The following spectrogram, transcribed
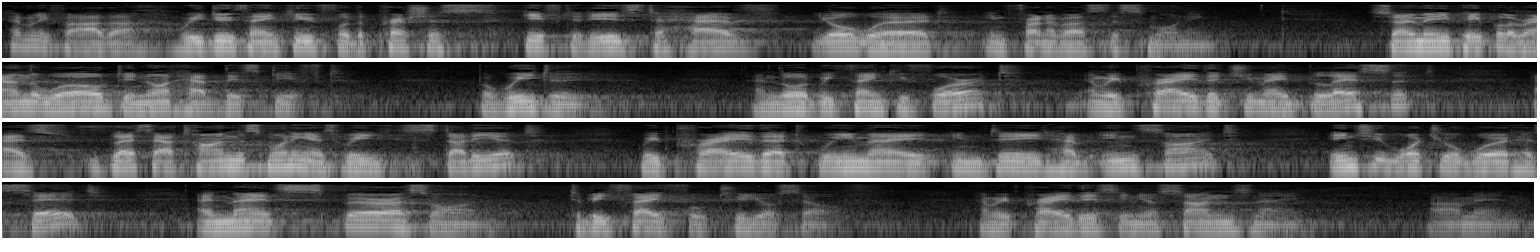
Heavenly Father, we do thank you for the precious gift it is to have your word in front of us this morning. So many people around the world do not have this gift, but we do. And Lord, we thank you for it, and we pray that you may bless it as bless our time this morning as we study it. We pray that we may indeed have insight into what your word has said, and may it spur us on to be faithful to yourself. And we pray this in your Son's name. Amen.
